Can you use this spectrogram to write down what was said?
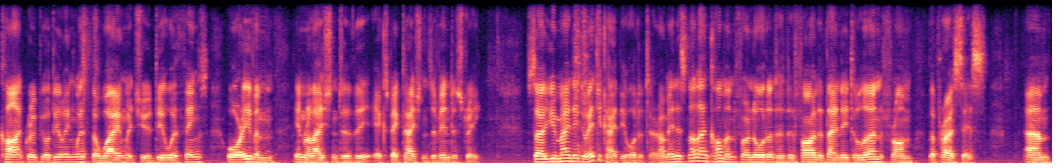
client group you're dealing with, the way in which you deal with things, or even in relation to the expectations of industry. So you may need to educate the auditor. I mean, it's not uncommon for an auditor to find that they need to learn from the process. Um,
